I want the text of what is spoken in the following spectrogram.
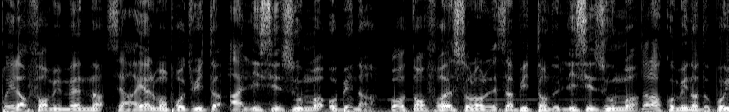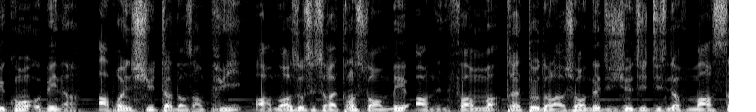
pris la forme humaine s'est réellement produite à Lissézoum au Bénin. Pourtant vrai selon les habitants de Lissézoum dans la commune de Boycon au Bénin. Après une chute dans un puits, un oiseau se serait transformé en une femme très tôt dans la journée du jeudi 19 mars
